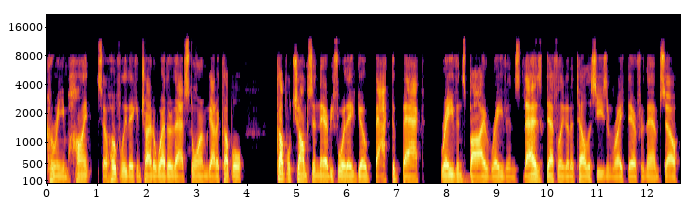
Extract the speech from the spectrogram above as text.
Kareem Hunt. So hopefully they can try to weather that storm. Got a couple couple chumps in there before they go back to back Ravens bye Ravens. That is definitely going to tell the season right there for them. So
